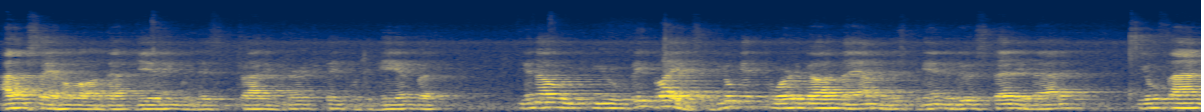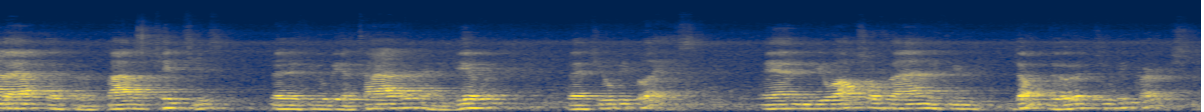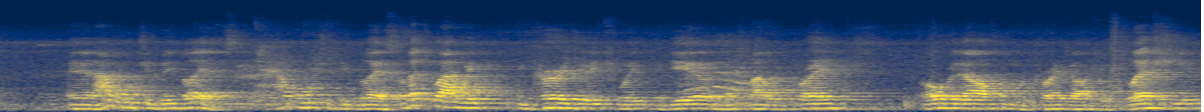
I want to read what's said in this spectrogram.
I don't say a whole lot about giving. We just try to encourage people to give, but you know, you'll be blessed. If you'll get the Word of God down and just begin to do a study about it, you'll find out that the Bible teaches that if you'll be a tither and a giver, that you'll be blessed. And you'll also find if you don't do it, you'll be cursed. And I want you to be blessed. I want you to be blessed. So that's why we encourage you each week to give, and that's why we pray over the offering. Pray God will bless you,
